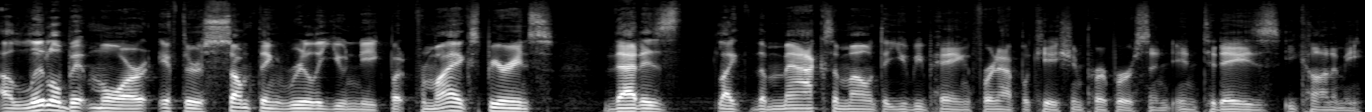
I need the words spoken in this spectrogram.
a little bit more if there's something really unique. But from my experience, that is like the max amount that you'd be paying for an application per person in today's economy.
